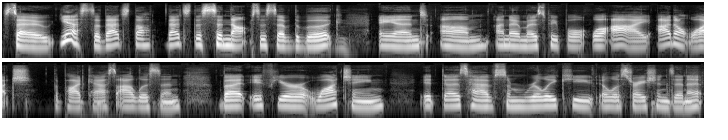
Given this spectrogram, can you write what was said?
So yes, so that's the that's the synopsis of the book. And um, I know most people. Well, I I don't watch the podcast. I listen, but if you're watching, it does have some really cute illustrations in it.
